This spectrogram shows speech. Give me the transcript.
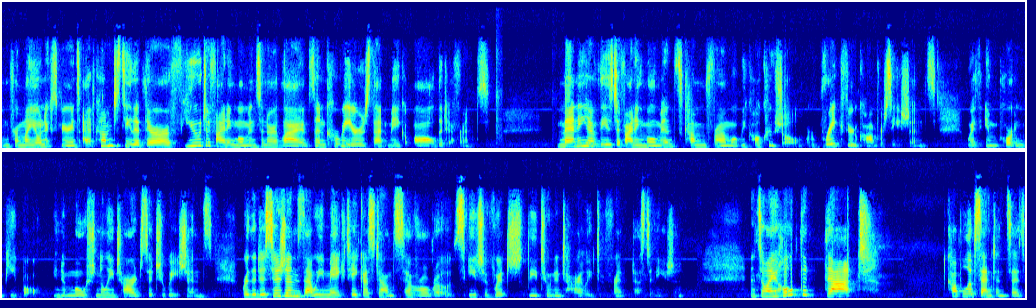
and from my own experience, I've come to see that there are a few defining moments in our lives and careers that make all the difference. Many of these defining moments come from what we call crucial or breakthrough conversations with important people in emotionally charged situations, where the decisions that we make take us down several roads, each of which lead to an entirely different destination. And so I hope that that couple of sentences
